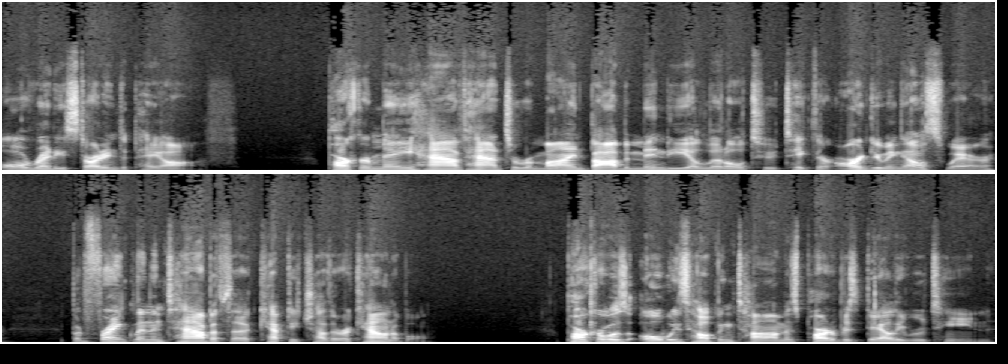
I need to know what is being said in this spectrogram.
already starting to pay off. Parker may have had to remind Bob and Mindy a little to take their arguing elsewhere, but Franklin and Tabitha kept each other accountable. Parker was always helping Tom as part of his daily routine.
